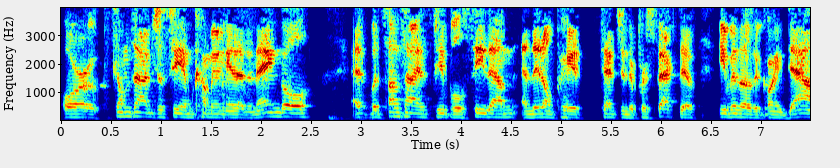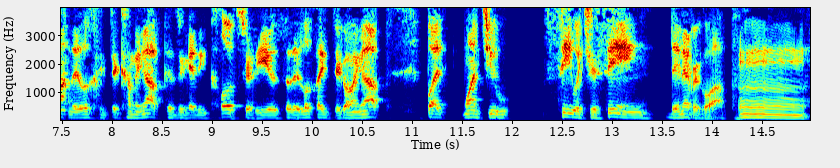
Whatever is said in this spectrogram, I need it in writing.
or sometimes you'll see them coming in at an angle. But sometimes people see them and they don't pay attention to perspective. Even though they're going down, they look like they're coming up because they're getting closer to you. So they look like they're going up. But once you see what you're seeing, they never go up. Mm,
